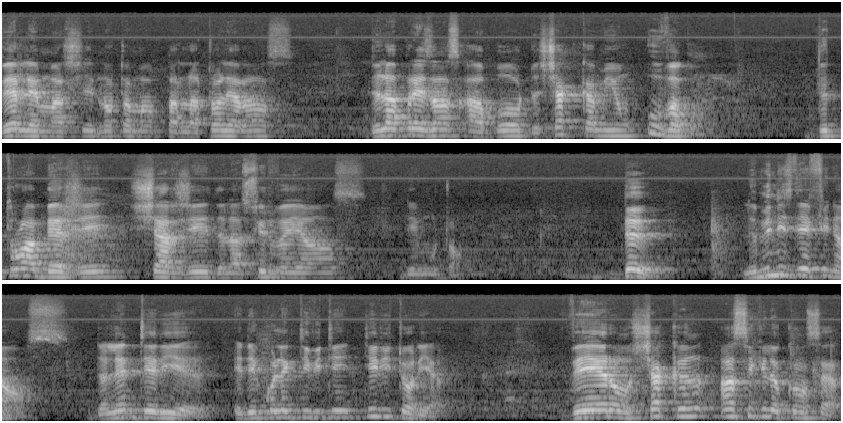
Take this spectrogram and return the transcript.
vers les marchés, notamment par la tolérance de la présence à bord de chaque camion ou wagon de trois bergers chargés de la surveillance des moutons. 2. Le ministre des Finances, de l'Intérieur et des collectivités territoriales veilleront chacun, en ce qui le concerne,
